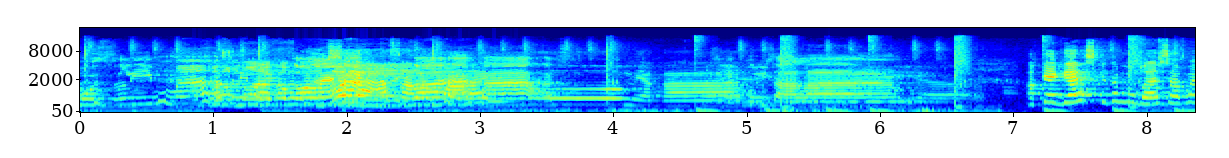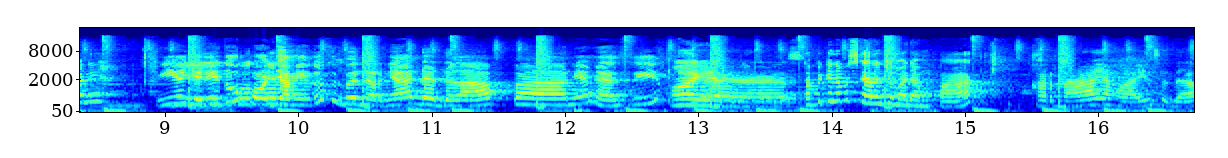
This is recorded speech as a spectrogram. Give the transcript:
muslimah. Muslimat Assalamualaikum. Oh ya, assalamualaikum ya kan. Waalaikumsalam. Iya. Oke guys, kita mau bahas apa nih? Iya, Di jadi tuh podcast. Pojang itu sebenarnya ada delapan, ya nggak sih? Oh iya, Yes. benar-benar. Tapi kenapa sekarang cuma ada empat? Karena yang lain sudah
